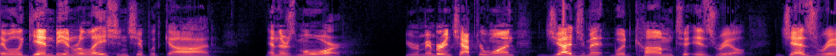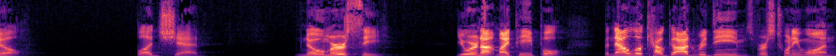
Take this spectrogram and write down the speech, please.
They will again be in relationship with God. And there's more. You remember in chapter 1, judgment would come to Israel. Jezreel, bloodshed, no mercy. You are not my people. But now look how God redeems. Verse 21.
